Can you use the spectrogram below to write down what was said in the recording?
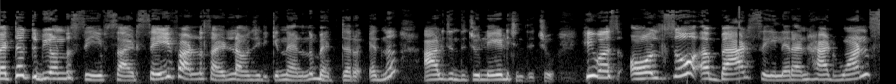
better to be on the safe side safe ആയിട്ടുള്ള സൈഡിൽ അവൻ ഇരിക്കുന്നതായിരുന്നു ബെറ്റർ എന്ന് ആൾ ചിന്തിച്ചു ലേഡി ചിന്തിച്ചു. He was also a bad sailor and had once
